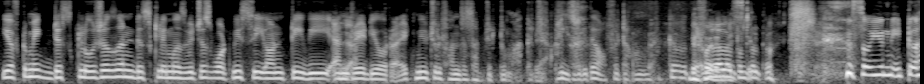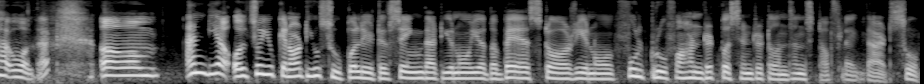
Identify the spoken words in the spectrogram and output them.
You have to make disclosures and disclaimers which is what we see on tv and Yeah. radio right? Mutual funds are subject to market. Risk. please read the offer down Before so you need to have all that um and yeah also you cannot use superlatives saying that you know you're the best or you know foolproof 100% returns and stuff like that so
